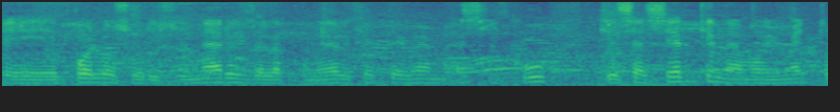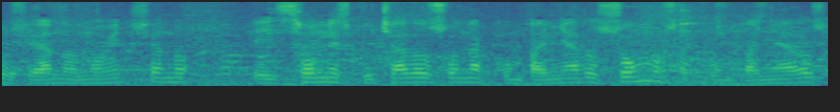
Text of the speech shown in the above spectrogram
eh, pueblos originarios de la comunidad LGTB que se acerquen al Movimiento Ciudadano. El Movimiento Ciudadano eh, son escuchados, son acompañados, somos acompañados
